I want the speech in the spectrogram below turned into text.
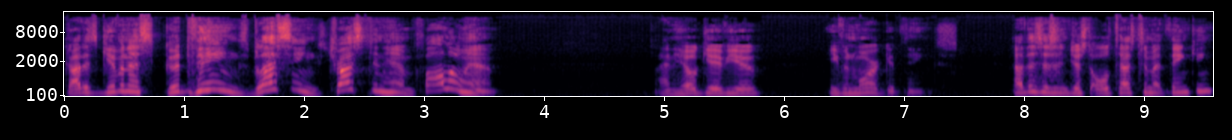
God has given us good things, blessings. Trust in Him, follow Him. And He'll give you even more good things. Now, this isn't just Old Testament thinking,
